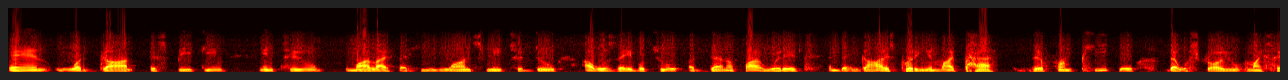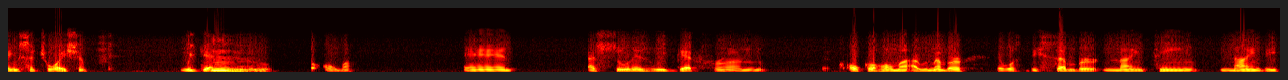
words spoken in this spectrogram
and what God is speaking into my life that He wants me to do, I was able to identify with it, and then God is putting in my path different people that were struggling with my same situation. We get mm. to Oklahoma, and as soon as we get from Oklahoma, I remember it was December 1990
